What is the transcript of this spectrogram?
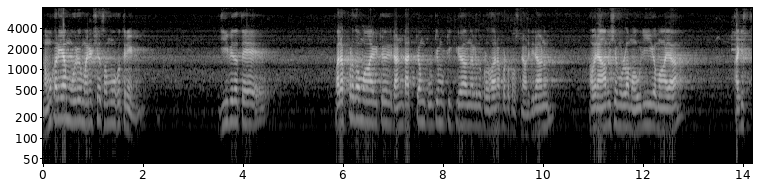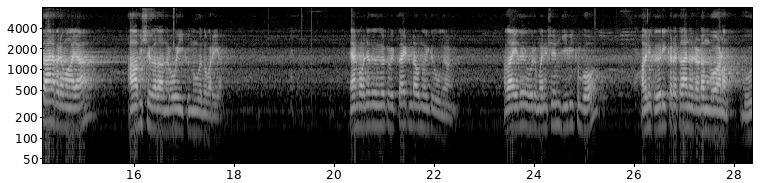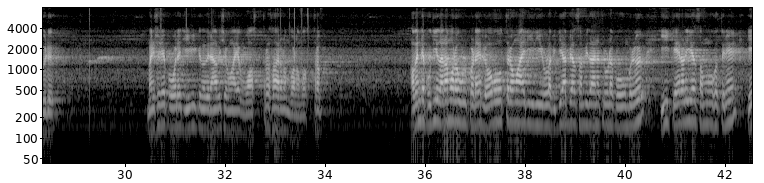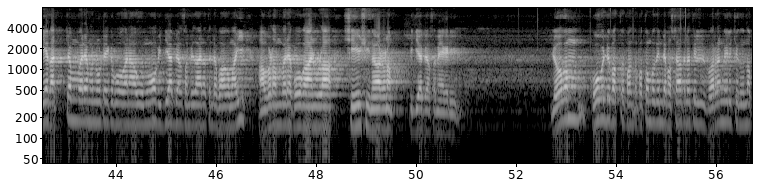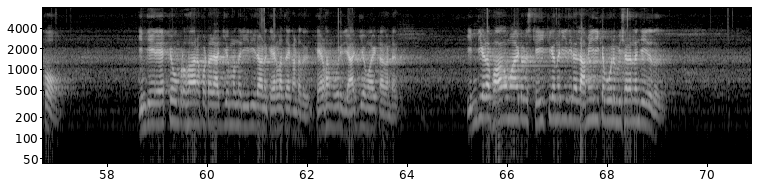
നമുക്കറിയാം ഒരു മനുഷ്യ സമൂഹത്തിന് ജീവിതത്തെ ഫലപ്രദമായിട്ട് രണ്ടറ്റം കൂട്ടിമുട്ടിക്കുക എന്നുള്ളത് പ്രധാനപ്പെട്ട പ്രശ്നമാണ്. ഇതിനാണ് അവനാവശ്യമുള്ള മൗലികമായ അടിസ്ഥാനപരമായ ആവശ്യകത നിർവഹിക്കുന്നു എന്ന് പറയുക. ഞാൻ പറഞ്ഞത് നിങ്ങൾക്ക് വ്യക്തമായിട്ടുണ്ടാവുമെന്ന് എനിക്ക് തോന്നുകയാണ്. അതായത് ഒരു മനുഷ്യൻ ജീവിക്കുമ്പോൾ അവന് കയറിക്കിടക്കാൻ ഒരിടം വേണം വീട്. മനുഷ്യരെ പോലെ ജീവിക്കുന്നതിനാവശ്യമായ വസ്ത്രധാരണം വേണം. വസ്ത്രം. അവന്റെ പുതിയ തലമുറ ഉൾപ്പെടെ ലോകോത്തരമായ രീതിയിലുള്ള വിദ്യാഭ്യാസ സംവിധാനത്തിലൂടെ പോകുമ്പോൾ ഈ കേരളീയ സമൂഹത്തിന് ഏതറ്റം വരെ മുന്നോട്ടേക്ക് പോകാനാവുമോ? വിദ്യാഭ്യാസ സംവിധാനത്തിന്റെ ഭാഗമായി അവിടം വരെ പോകാനുള്ള ശേഷി നേടണം വിദ്യാഭ്യാസ മേഖലയിൽ. ലോകം കോവിഡ് പത്ത് പത്തൊമ്പതിന്റെ പശ്ചാത്തലത്തിൽ വിറങ്ങലിച്ച് നിന്നപ്പോൾ ഇന്ത്യയിലെ ഏറ്റവും പ്രധാനപ്പെട്ട രാജ്യം എന്ന രീതിയിലാണ് കേരളത്തെ കണ്ടത്. കേരളം ഒരു രാജ്യമായിട്ടാണ് കണ്ടത്. ഇന്ത്യയുടെ ഭാഗമായിട്ടൊരു സ്റ്റേറ്റ് എന്ന രീതിയിലല്ല അമേരിക്ക പോലും വിശകലനം ചെയ്തത്.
